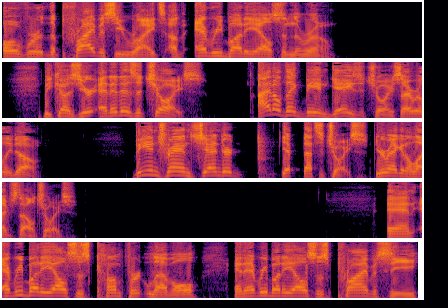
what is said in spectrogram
over the privacy rights of everybody else in the room. Because you're, and it is a choice. I don't think being gay is a choice. I really don't. Being transgendered, yep, that's a choice. You're making a lifestyle choice. And everybody else's comfort level and everybody else's privacy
